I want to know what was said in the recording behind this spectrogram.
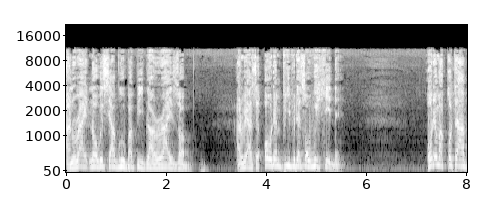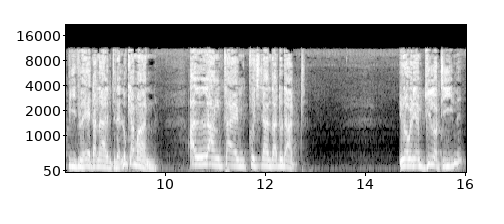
And right now we see a group of people are rise up. And we are say, oh, them people they're so wicked. Oh, them are cut off people head and all them today. Look here, man. A long time Christians are do that. You know when them guillotine,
